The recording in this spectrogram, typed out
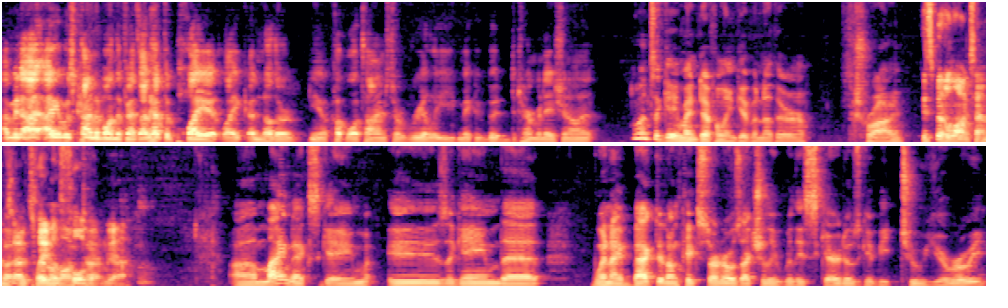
I mean, I, I was kind of on the fence. I'd have to play it like another you know couple of times to really make a good determination on it. Well, it's a game I'd definitely give another try. It's been a long time But since I've played been a a long full time, game. Yeah. Uh, my next game is a game that when I backed it on Kickstarter, I was actually really scared it was going to be too Euro-y.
